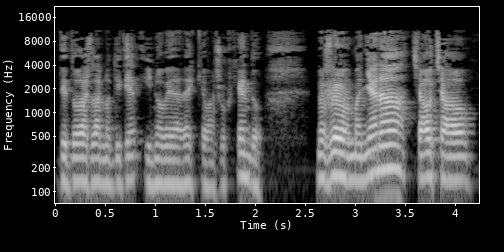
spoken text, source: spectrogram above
de todas las noticias y novedades que van surgiendo. Nos vemos mañana. Chao, chao.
